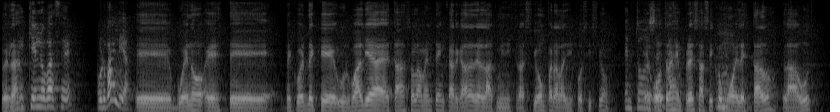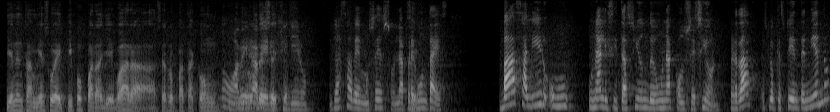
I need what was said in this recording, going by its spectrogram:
¿verdad? ¿Y quién lo va a hacer? Urbalia. Eh, bueno, este, recuerde que Urbalia está solamente encargada de la administración para la disposición. Entonces, otras empresas, así como el Estado, la UD, tienen también sus equipos para llevar a, Cerro Patacón. No, a ver, a ver, ingeniero, ya sabemos eso. La pregunta es, ¿va a salir una licitación de una concesión, verdad? ¿Es lo que estoy entendiendo?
